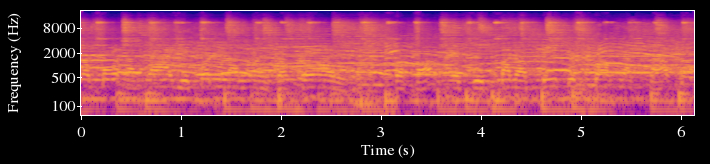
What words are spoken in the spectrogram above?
นุโมทนาอีกคนละร้อยสองร้อยก็ขอให้คุณบารมีคุ้มครองรักษาปก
